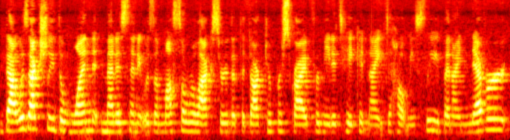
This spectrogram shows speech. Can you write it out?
that was actually the one medicine, it was a muscle relaxer that the doctor prescribed for me to take at night to help me sleep. And I never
